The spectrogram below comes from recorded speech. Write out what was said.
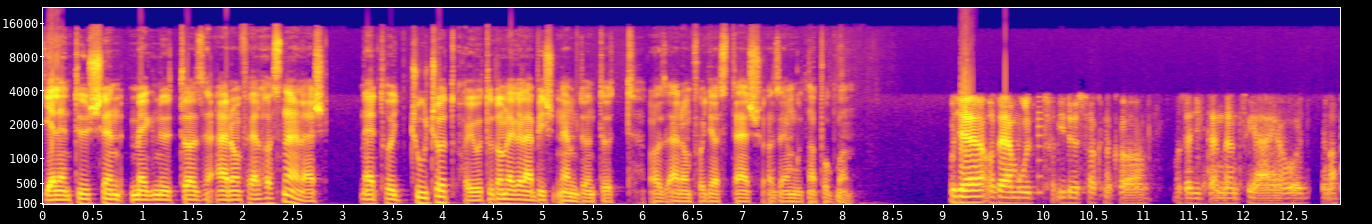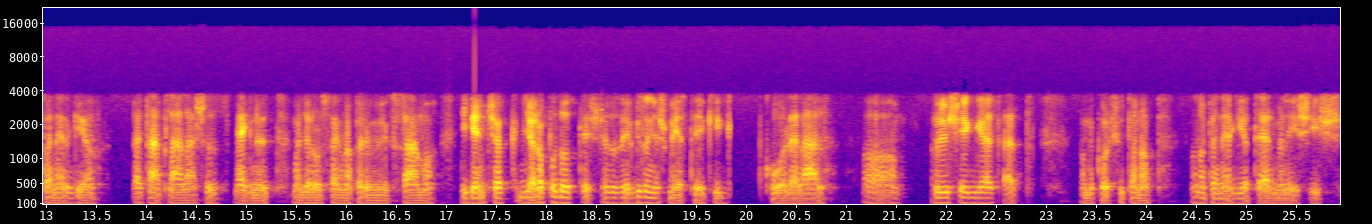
Jelentősen megnőtt az áramfelhasználás? Mert hogy csúcsot, ha jól tudom, legalábbis nem döntött az áramfogyasztás az elmúlt napokban. Ugye az elmúlt időszaknak a, az egyik tendenciája, hogy a napenergia betáplálás az megnőtt Magyarország naperőművek száma igencsak gyarapodott, és ez azért bizonyos mértékig korrelál a hőséggel, tehát amikor süt a nap, a napenergia termelés is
